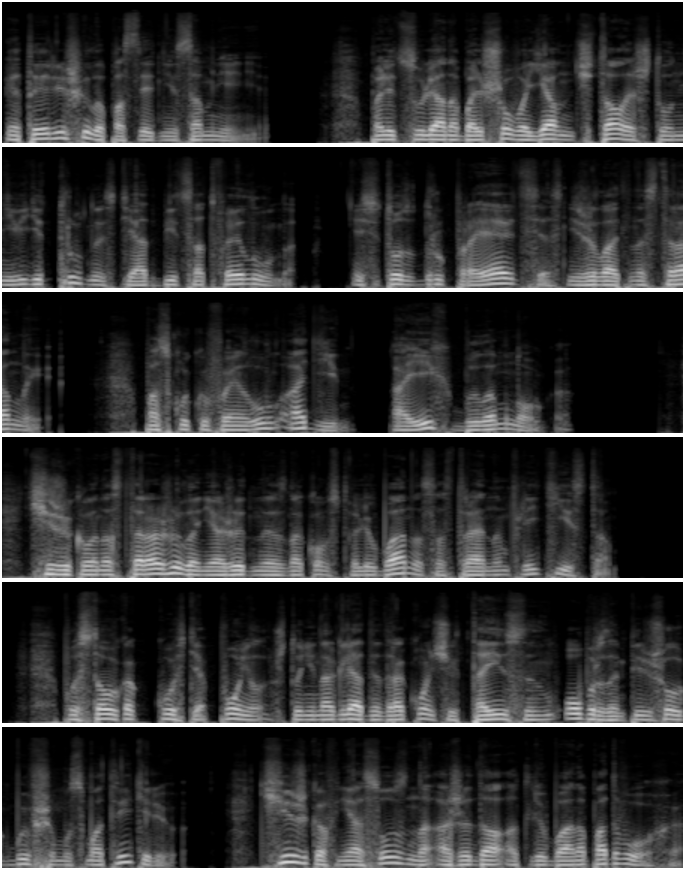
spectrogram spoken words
Это и решило последние сомнения. По лицу Ляна Большого явно читалось, что он не видит трудности отбиться от Фейлуна, если тот вдруг проявится с нежелательной стороны, поскольку Фейлун один, а их было много. Чижикова насторожило неожиданное знакомство Любана со странным флейтистом. После того, как Костя понял, что ненаглядный дракончик таинственным образом перешел к бывшему смотрителю, Чижиков неосознанно ожидал от Любана подвоха.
